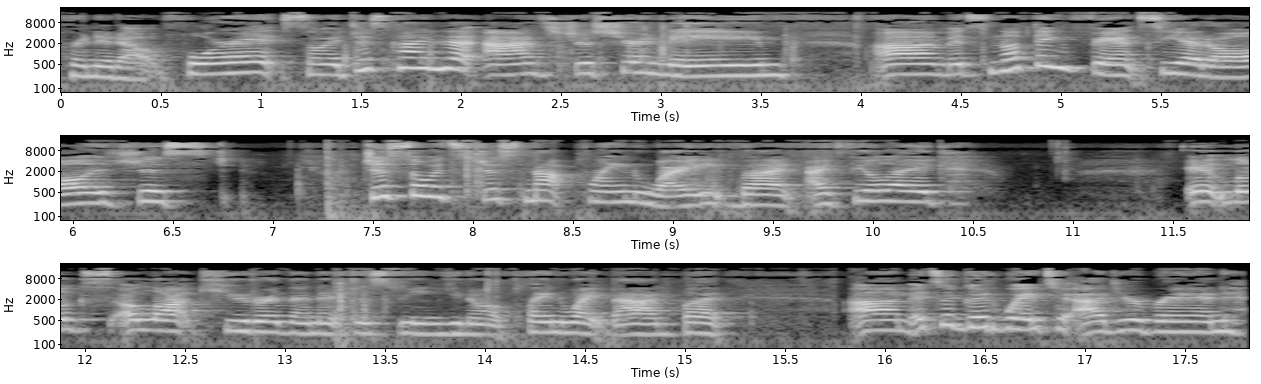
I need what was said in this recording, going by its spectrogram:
printed out for it. So it just kind of adds just your name. Um, it's nothing fancy at all. It's just just so it's just not plain white, but I feel like it looks a lot cuter than it just being, you know, a plain white bag. But um, it's a good way to add your brand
